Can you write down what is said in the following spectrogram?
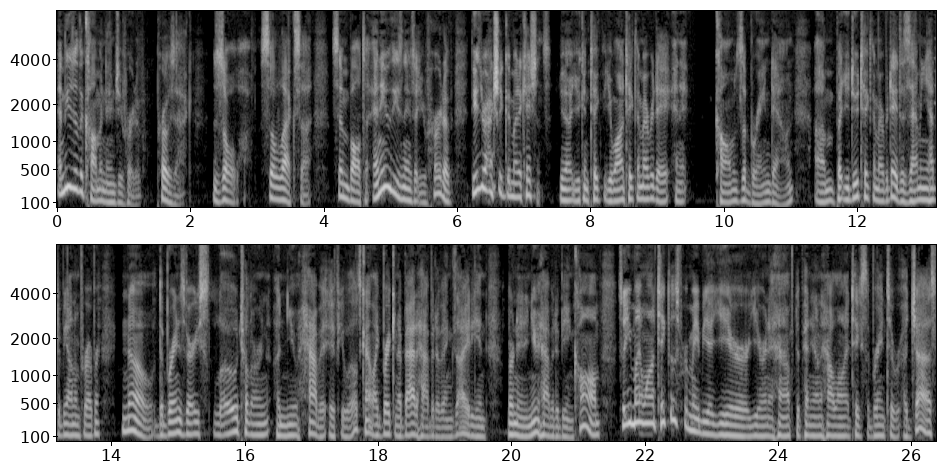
And these are the common names you've heard of Prozac, Zoloft, Celexa, Cymbalta, any of these names that you've heard of, these are actually good medications. You know, you can take, you want to take them every day and it calms the brain down. Um, but you do take them every day. Does that mean you have to be on them forever? No. The brain is very slow to learn a new habit, if you will. It's kind of like breaking a bad habit of anxiety and learning a new habit of being calm. So you might want to take those for maybe a year, year and a half, depending on how long it takes the brain to adjust.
